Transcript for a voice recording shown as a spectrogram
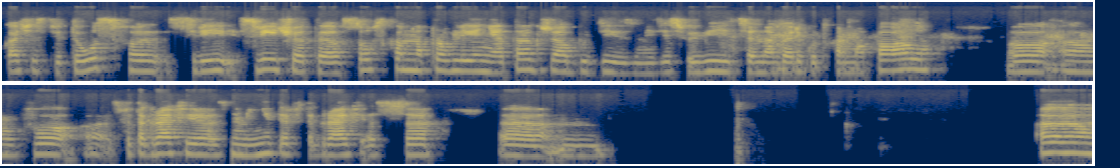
в качестве теософа с, речью о теософском направлении, а также о буддизме. Здесь вы видите Нагарику Дхармапалу э, э, в, э, с фотографией, знаменитая фотография с э, э,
